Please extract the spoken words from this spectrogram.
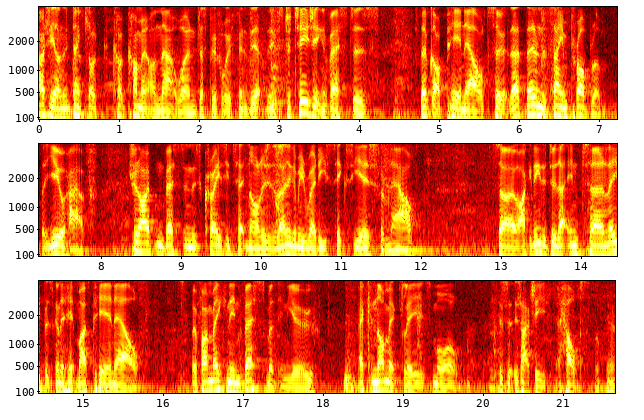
Actually, on the, just a comment on that one, just before we finish, the, the strategic investors, they've got P&L too. That, they're in the same problem that you have. Should I invest in this crazy technology that's only going to be ready six years from now? So I can either do that internally, but it's going to hit my P&L. But if I make an investment in you, economically, it's more, it's, it's actually helps them. Yeah.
